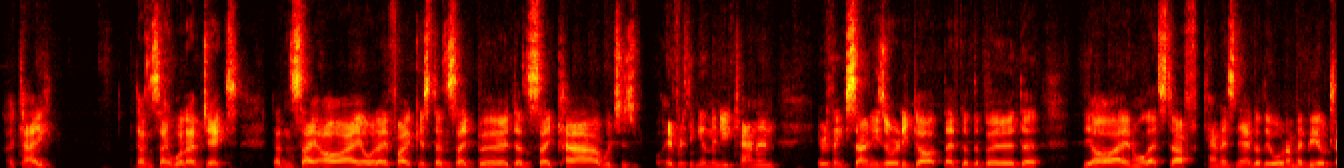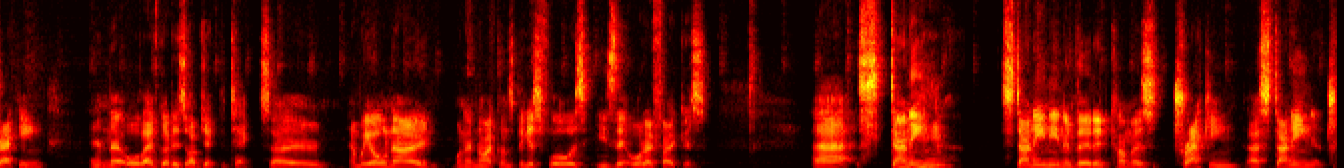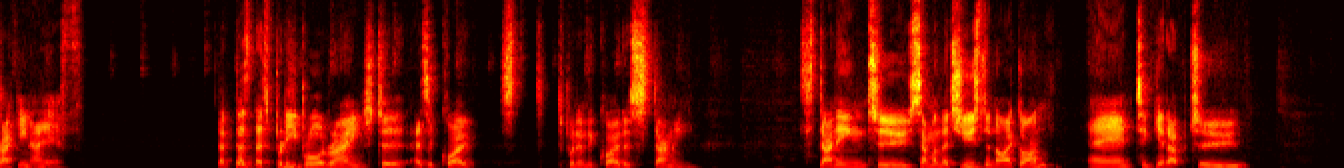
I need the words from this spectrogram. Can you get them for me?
okay. It doesn't say what objects, doesn't say eye, autofocus, doesn't say bird, doesn't say car, which is everything in the new Canon. Everything Sony's already got. They've got the bird, the the eye, and all that stuff. Canon's now got the automobile tracking, and the, all they've got is object detect. So, and we all know one of Nikon's biggest flaws is their autofocus. Uh, stunning, stunning in inverted commas tracking, uh, stunning tracking AF. That does that's pretty broad range to as a quote to put in a quote as stunning. Stunning to someone that's used a Nikon and to get up to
